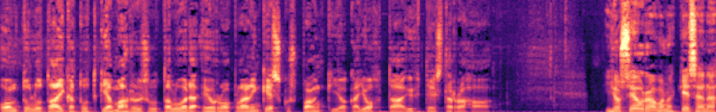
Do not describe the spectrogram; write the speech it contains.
on tullut aika tutkia mahdollisuutta luoda eurooppalainen keskuspankki, joka johtaa yhteistä rahaa. Jo seuraavana kesänä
